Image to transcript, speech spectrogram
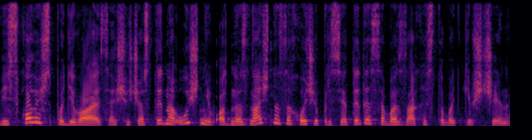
Військові ж сподіваються, що частина учнів однозначно захоче присвятити себе захисту батьківщини.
